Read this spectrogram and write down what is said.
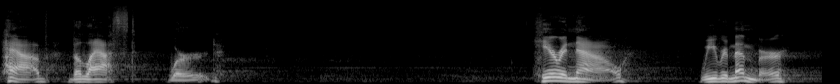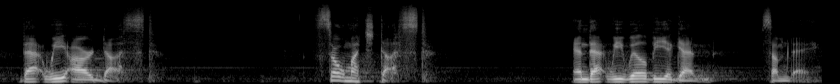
have the last word. Here and now, we remember that we are dust. So much dust. And that we will be again someday.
